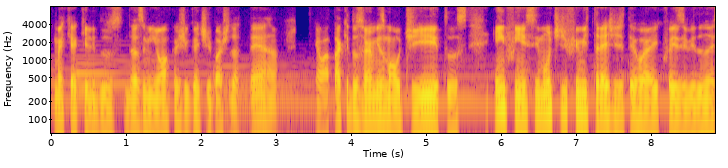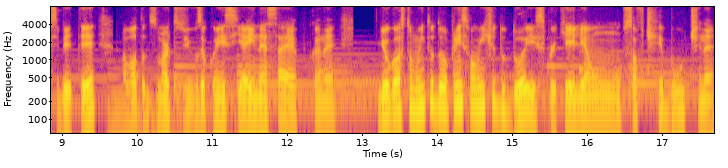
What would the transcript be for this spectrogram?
como é que é aquele dos, das minhocas gigantes debaixo da terra? É o Ataque dos Vermes Malditos. Enfim, esse monte de filme trash de terror aí que foi exibido no SBT, A Volta dos Mortos Vivos, eu conheci aí nessa época, né? E eu gosto muito do, principalmente do 2, porque ele é um soft reboot, né?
